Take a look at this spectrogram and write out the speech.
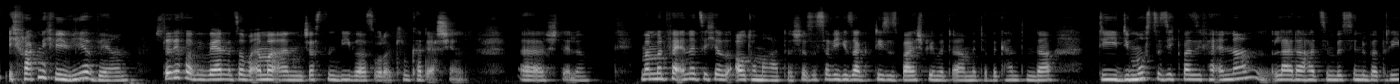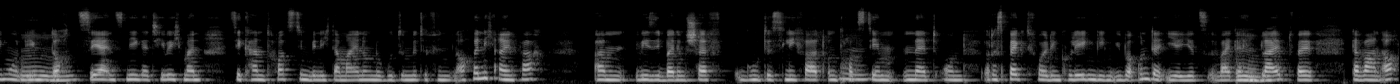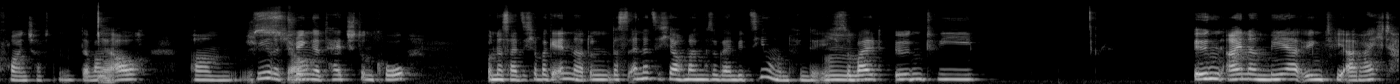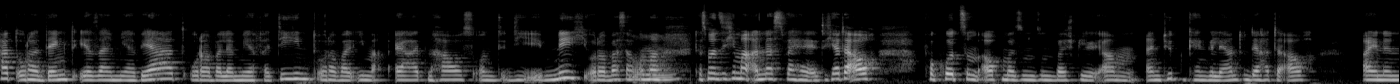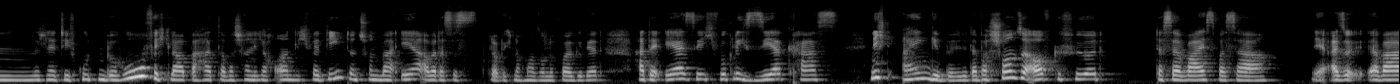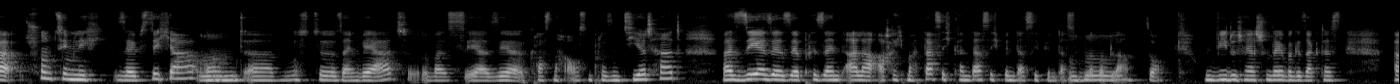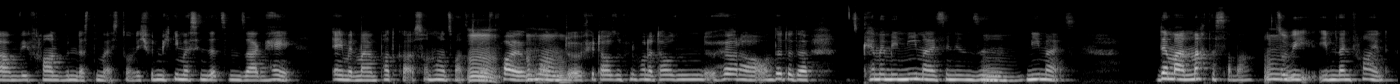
Ich frage mich, wie wir wären. Stell dir vor, wir wären jetzt auf einmal an Justin Biebers oder Kim Kardashian äh, Stelle. Ich meine, man verändert sich ja automatisch. Es ist ja, wie gesagt, dieses Beispiel mit der, mit der Bekannten da. Die, die musste sich quasi verändern. Leider hat sie ein bisschen übertrieben und mhm. eben doch sehr ins Negative. Ich meine, sie kann trotzdem, bin ich der Meinung, eine gute Mitte finden. Auch wenn nicht einfach, ähm, wie sie bei dem Chef Gutes liefert und mhm. trotzdem mhm. nett und respektvoll den Kollegen gegenüber unter ihr jetzt weiterhin mhm. bleibt, weil da waren auch Freundschaften. Da waren ja. auch ähm, String auch. attached und Co. Und das hat sich aber geändert. Und das ändert sich ja auch manchmal sogar in Beziehungen, finde ich. Mhm. Sobald irgendwie irgendeiner mehr irgendwie erreicht hat oder denkt, er sei mehr wert oder weil er mehr verdient oder weil ihm er hat ein Haus und die eben nicht oder was auch mhm. immer, dass man sich immer anders verhält. Ich hatte auch vor kurzem auch mal so, so ein Beispiel ähm, einen Typen kennengelernt und der hatte auch einen relativ guten Beruf. Ich glaube, er hat da wahrscheinlich auch ordentlich verdient und schon war er, aber das ist, glaube ich, nochmal so eine Folge wert, hatte er sich wirklich sehr krass, nicht eingebildet, aber schon so aufgeführt, dass er weiß, was er, ja, also er war schon ziemlich selbstsicher mhm. und äh, wusste seinen Wert, was er sehr krass nach außen präsentiert hat, war sehr, sehr, sehr präsent aller, ach, ich mache das, ich kann das, ich bin das, ich bin das mhm. und bla bla bla. So. Und wie du ja schon selber gesagt hast, ähm, wir Frauen würden das niemals tun. Ich würde mich niemals hinsetzen und sagen, hey, ey, mit meinem Podcast und 120.000 mm. Folgen mm. und äh, 4.000, 500.000 Hörer und da, da, da. Das käme mir niemals in den Sinn. Mm. Niemals. Der Mann macht das aber, so mhm. wie eben dein Freund.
